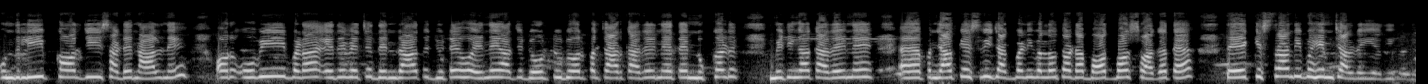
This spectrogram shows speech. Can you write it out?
ਉਂਦਲੀਪ ਕੌਰ ਜੀ ਸਾਡੇ ਨਾਲ ਨੇ ਔਰ ਉਹ ਵੀ ਬੜਾ ਇਹਦੇ ਵਿੱਚ ਦਿਨ ਰਾਤ ਜੁਟੇ ਹੋਏ ਨੇ, ਅੱਜ ਡੋਰ ਟੂ ਡੋਰ ਪ੍ਰਚਾਰ ਕਰ ਰਹੇ ਨੇ ਤੇ ਨੁੱਕੜ ਮੀਟਿੰਗਾਂ ਕਰ ਰਹੇ ਨੇ। ਪੰਜਾਬ ਕੇਸਰੀ ਜਗਬਾਣੀ ਵੱਲੋਂ ਤੁਹਾਡਾ ਬਹੁਤ-ਬਹੁਤ ਸਵਾਗਤ ਹੈ ਤੇ ਕਿਸ ਤਰ੍ਹਾਂ ਦੀ ਮੁਹਿੰਮ ਚੱਲ ਰਹੀ ਹੈ ਜੀ ਤੁਹਾਡੀ?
